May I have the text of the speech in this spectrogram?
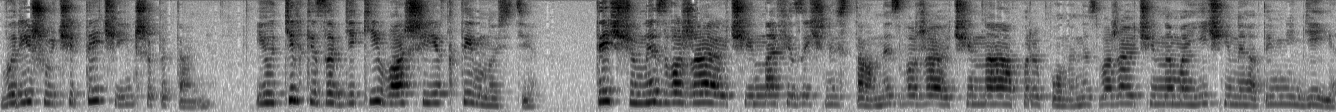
вирішуючи те чи інше питання. І от тільки завдяки вашій активності, те, що незважаючи на фізичний стан, незважаючи на перепони, незважаючи на магічні негативні дії,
